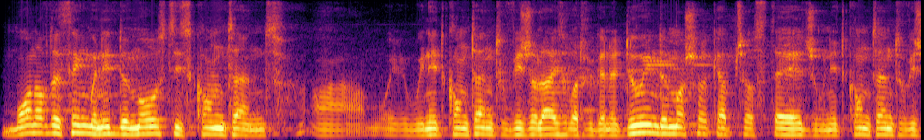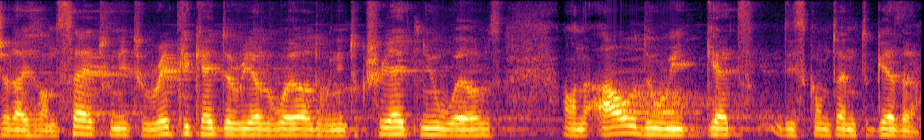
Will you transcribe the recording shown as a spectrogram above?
One of the things we need the most is content. Uh, we, we, need content to visualize what we're going to do in the motion capture stage. We need content to visualize on set. We need to replicate the real world. We need to create new worlds. On how do we get this content together?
